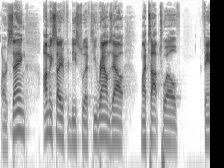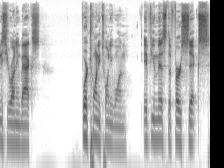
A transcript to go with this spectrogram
are saying. I'm excited for D Swift. He rounds out my top 12 fantasy running backs for 2021. If you missed the first six,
